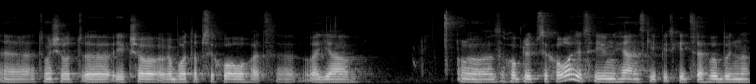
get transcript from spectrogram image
Е, Тому що, от, е, якщо робота психолога, це я захоплююсь захоплюю психологію, це юнгіанський підхід, це глибинна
